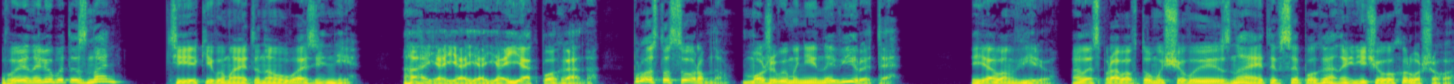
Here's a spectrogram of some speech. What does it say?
Ви не любите знань? Ті, які ви маєте на увазі, ні. Ай-яй-яй-яй, як погано. Просто соромно. Може, ви мені не вірите? Я вам вірю, але справа в тому, що ви знаєте все погане і нічого хорошого.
